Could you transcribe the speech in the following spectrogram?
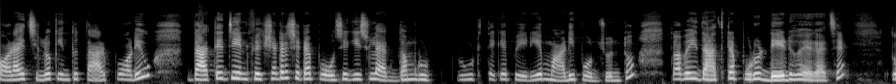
করাই ছিল, কিন্তু তারপরেও দাঁতের যে ইনফেকশনটা সেটা পৌঁছে গিয়েছিল একদম রুট রুট থেকে পেরিয়ে মাড়ি পর্যন্ত। তবে এই দাঁতটা পুরো ডেড হয়ে গেছে। তো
